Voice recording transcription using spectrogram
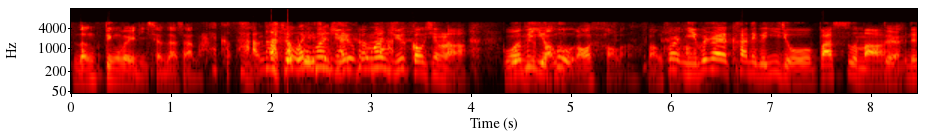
能定位你现在在哪儿。太可怕了。那这我也公安局公安局高兴了。我们以后搞好了，反恐不是你不是爱看那个一九八四吗？对那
